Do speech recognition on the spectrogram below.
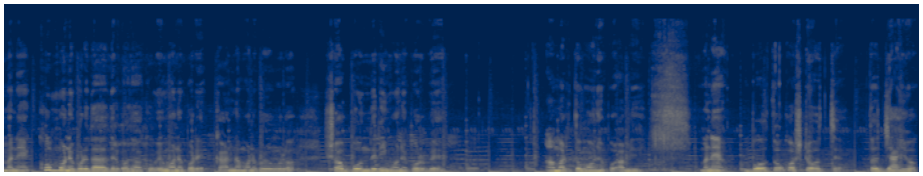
মানে খুব মনে পড়ে দাদাদের কথা, খুবই মনে পড়ে। কার না মনে পড়ে বলো? সব বোনদেরই মনে পড়বে। আমার তো মনে আমি মানে বলতেও কষ্ট হচ্ছে। তো যাই হোক,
